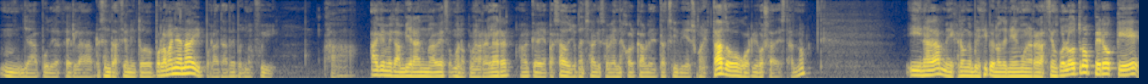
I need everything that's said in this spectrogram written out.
ya pude hacer la presentación y todo por la mañana y por la tarde pues me fui a, a, que me cambiaran una vez, bueno, que me arreglaran, a ver qué había pasado. Yo pensaba que se habían dejado el cable de Touch ID desconectado o cualquier cosa de estas, ¿no? Y nada, me dijeron que en principio no tenía ninguna relación con lo otro, pero que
